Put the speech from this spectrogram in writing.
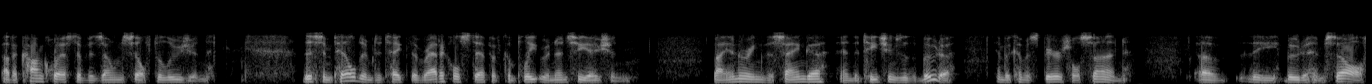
by the conquest of his own self delusion. This impelled him to take the radical step of complete renunciation by entering the Sangha and the teachings of the Buddha and become a spiritual son of the Buddha himself,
